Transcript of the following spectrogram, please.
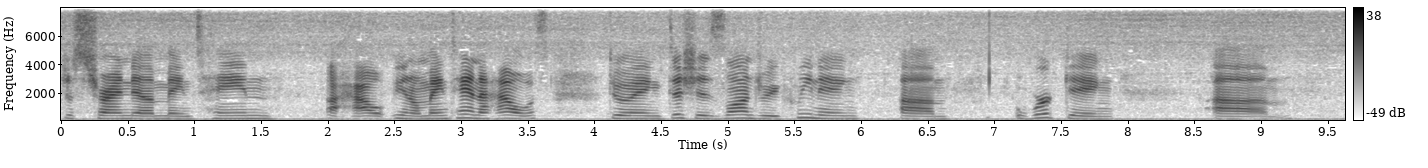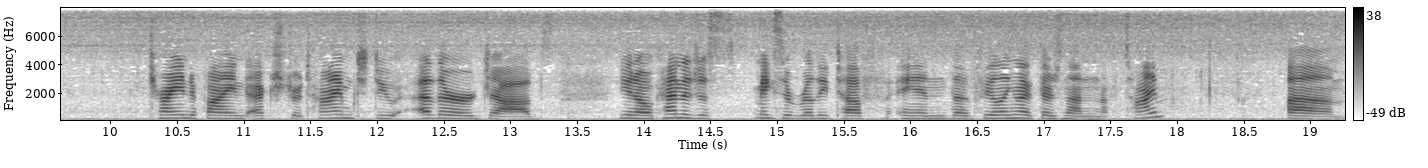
just trying to maintain a house you know maintain a house doing dishes laundry cleaning um, working, um, trying to find extra time to do other jobs, you know, kind of just makes it really tough and the feeling like there's not enough time. Um,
